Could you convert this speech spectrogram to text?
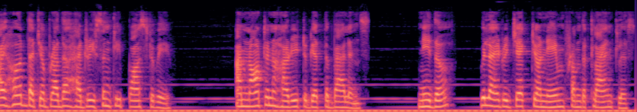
I heard that your brother had recently passed away. I'm not in a hurry to get the balance. Neither will I reject your name from the client list.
